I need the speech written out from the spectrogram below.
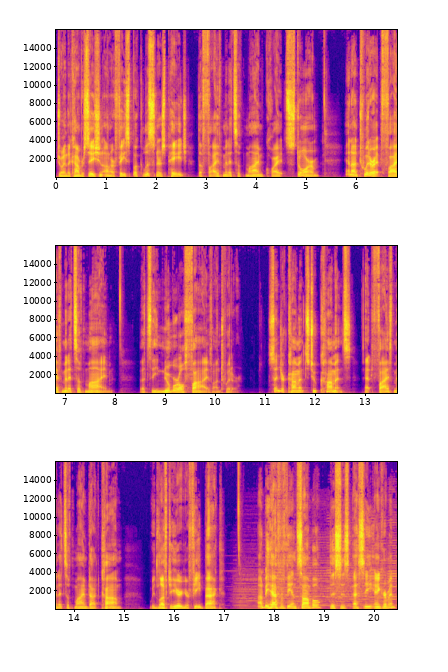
Join the conversation on our Facebook listeners page, The 5 Minutes of Mime Quiet Storm, and on Twitter at 5 Minutes of Mime. That's the numeral 5 on Twitter. Send your comments to comments at 5minutesofmime.com. We'd love to hear your feedback. On behalf of the ensemble, this is S.E. Anchorman.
